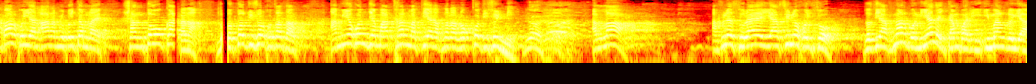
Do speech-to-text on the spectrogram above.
আবার কইয়ার আর আমি কইতাম নাই শান্ত হোক না। যত দিশর কথা তার। আমি এখন যে মাথান মাতিয়ার আপনারা লক্ষ্য দিছই নি। আল্লাহ আপনি সুরায় ইয়াসিনও কইস যদি আপনার বনিয়া যাইতাম পারি ইমান লইয়া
